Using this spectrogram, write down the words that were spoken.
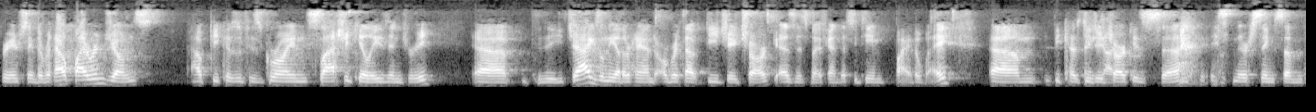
very interesting. They're without Byron Jones, out because of his groin slash Achilles injury. Uh, the Jags, on the other hand, are without DJ Chark, as is my fantasy team, by the way, um, because Thank DJ God. Chark is uh, is nursing some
